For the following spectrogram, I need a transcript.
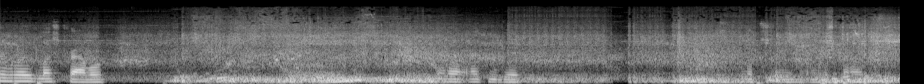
the road less traveled. And I, I can get slipstream on the side.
